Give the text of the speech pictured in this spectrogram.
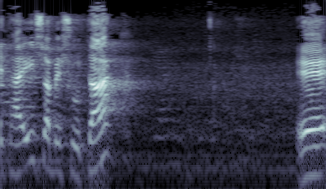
את האיש המשותק, אה,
